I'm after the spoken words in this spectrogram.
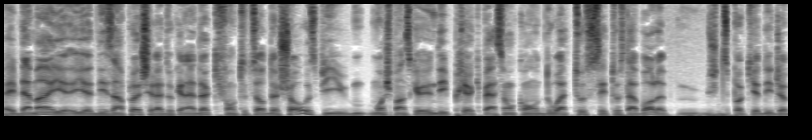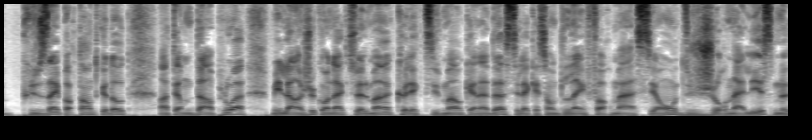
évidemment il y, a, des emplois chez Radio Canada qui font toutes sortes de choses. Puis moi je pense qu'une des préoccupations qu'on doit tous et tous avoir là, je dis pas qu'il y a des jobs plus importantes que d'autres en termes d'emploi mais l'enjeu qu'on a actuellement collectivement au Canada c'est la question de l'information du journalisme là,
